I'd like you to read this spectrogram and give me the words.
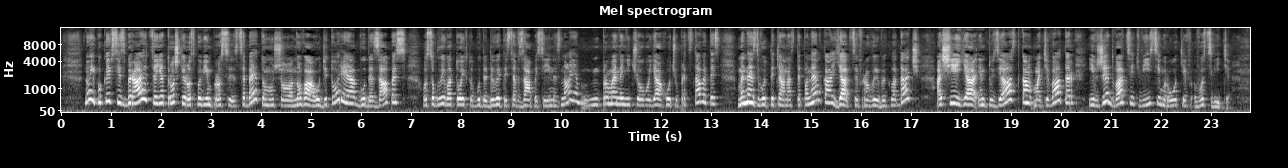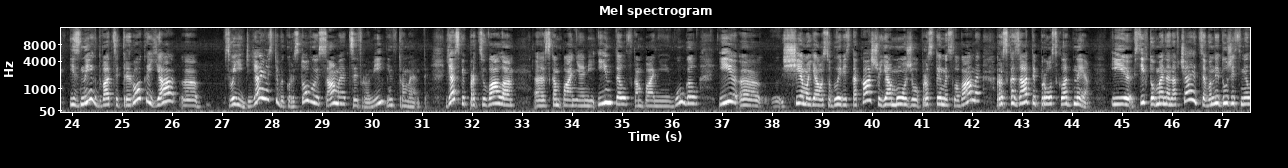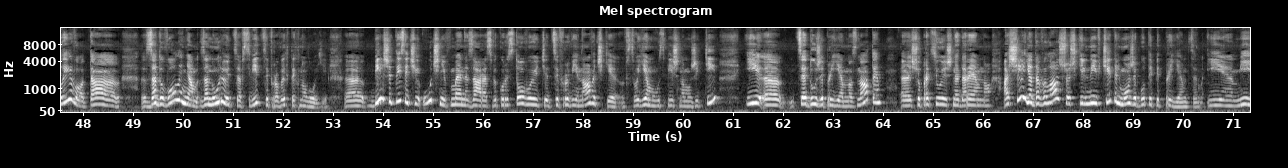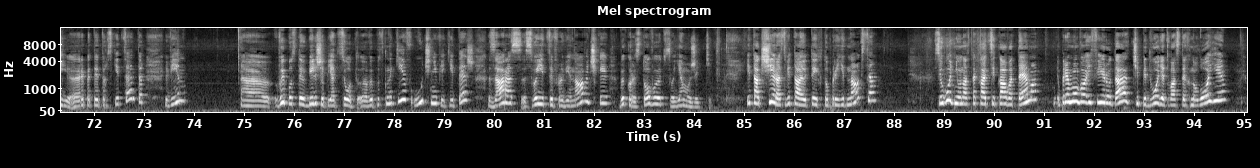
Ну і поки всі збираються, я трошки розповім про себе, тому що нова аудиторія буде запис, особливо той, хто буде дивитися в записі і не знає про мене нічого. Я хочу представитись. Мене звуть Тетяна Степаненка, я цифровий викладач, а ще я ентузіастка, мотиватор і вже 28 років в освіті. Із них 23 роки я. В своїй діяльності використовую саме цифрові інструменти. Я співпрацювала з компаніями Intel, з компанією Google, і ще моя особливість така, що я можу простими словами розказати про складне. І всі, хто в мене навчається, вони дуже сміливо та задоволенням занурюються в світ цифрових технологій. Більше тисячі учнів в мене зараз використовують цифрові навички в своєму успішному житті, і це дуже приємно знати. Що працюєш недаремно. А ще я довела, що шкільний вчитель може бути підприємцем. І мій репетиторський центр він випустив більше 500 випускників, учнів, які теж зараз свої цифрові навички використовують в своєму житті. І так, ще раз вітаю тих, хто приєднався. Сьогодні у нас така цікава тема прямого ефіру, да? чи підводять вас технології.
